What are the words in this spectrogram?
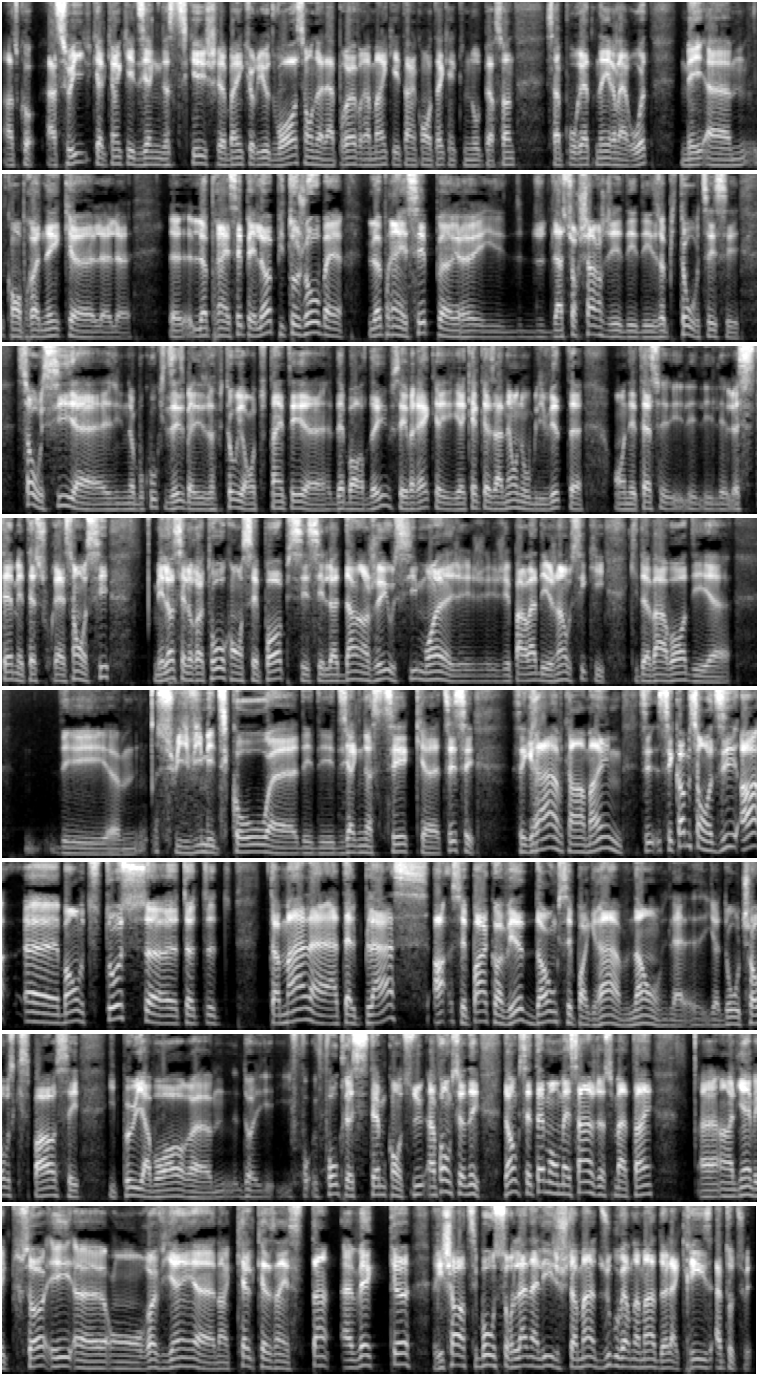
en tout cas, à suivre, quelqu'un qui est diagnostiqué, je serais bien curieux de voir si on a la preuve vraiment qu'il est en contact avec une autre personne, ça pourrait tenir la route. Mais euh, comprenez que le, le, principe est là. Puis toujours, ben, le principe euh, de la surcharge des, des, des hôpitaux, tu sais, c'est ça aussi, euh, il y en a beaucoup qui disent ben les hôpitaux ils ont tout le temps été euh, débordés. C'est vrai qu'il y a quelques années, on oublie vite, euh, on était le système était sous pression aussi. Mais là, c'est le retour qu'on sait pas, puis c'est le danger aussi. Moi, j'ai parlé à des gens aussi qui, qui devaient avoir des des suivis médicaux, des, des diagnostics. tu sais, c'est c'est grave quand même. C'est comme si on dit ah euh, bon, tu tousses, euh, t'as mal à, telle place. Ah, c'est pas à COVID, donc c'est pas grave. Non, il y a d'autres choses qui se passent. Et il peut y avoir, euh, il, faut, faut que le système continue à fonctionner. Donc, c'était mon message de ce matin. Euh, en lien avec tout ça. Et euh, on revient dans quelques instants avec Richard Thibault sur l'analyse justement du gouvernement de la crise. À tout de suite.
